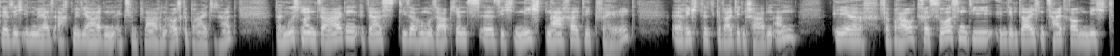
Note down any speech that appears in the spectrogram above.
der sich in mehr als acht Milliarden Exemplaren ausgebreitet hat, dann muss man sagen, dass dieser Homo sapiens äh, sich nicht nachhaltig verhält. Er richtet gewaltigen Schaden an. Er verbraucht Ressourcen, die in dem gleichen Zeitraum nicht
